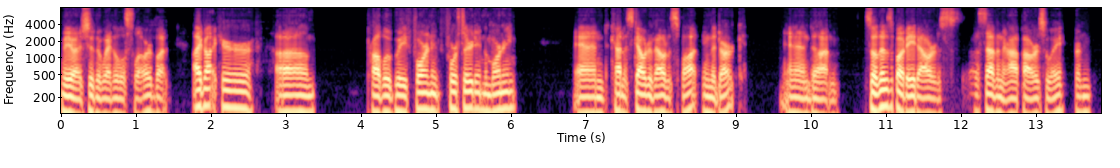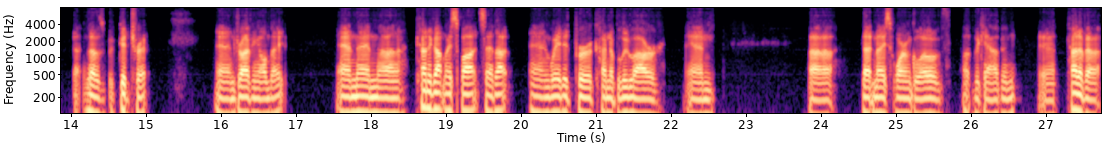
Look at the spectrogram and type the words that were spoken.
maybe I should have went a little slower. But I got here um, probably four and four thirty in the morning, and kind of scouted out a spot in the dark, and um, so that was about eight hours, uh, seven and a half hours away from. That, that was a good trip, and driving all night, and then uh, kind of got my spot set up and waited for kind of blue hour and uh, that nice warm glow of, of the cabin. Yeah, kind of a.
